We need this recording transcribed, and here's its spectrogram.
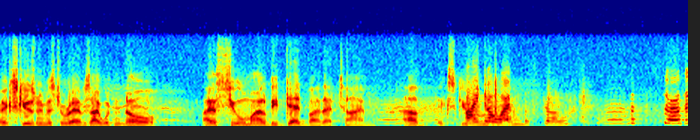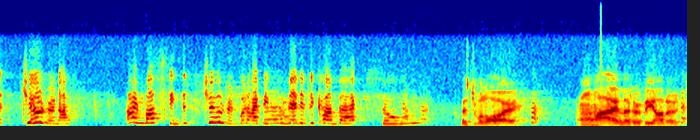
Excuse me, Mr. Rebs. I wouldn't know. I assume I'll be dead by that time. Uh, excuse I me. I know I must go. But, sir, the children, I. I must see the children. Would I be permitted to come back soon? Mr. Malloy, I let her be honored.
